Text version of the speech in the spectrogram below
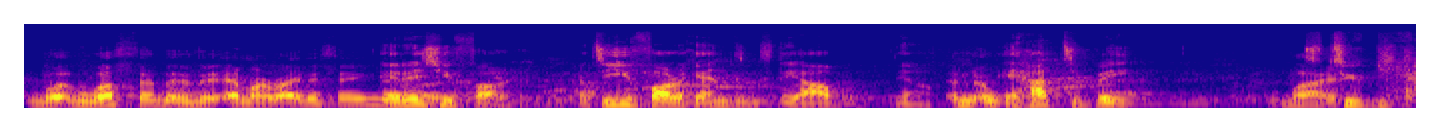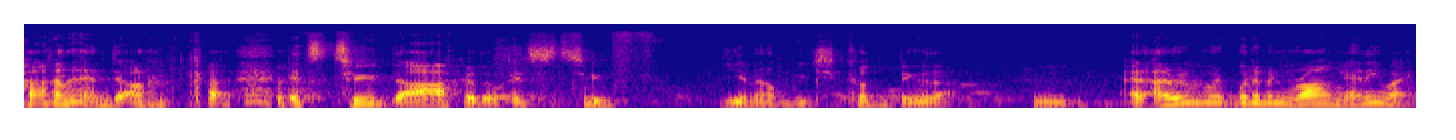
what was that? Am I right in saying that? It is or- euphoric. It's a euphoric ending to the album. You know, And, uh, it had to be. Why? It's too, you can't end it on. It's too dark. Or it's too. You know, we just couldn't do that. And, and it would have been wrong anyway.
